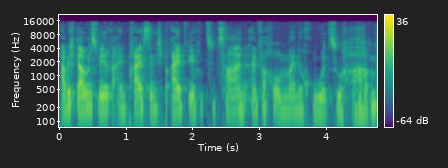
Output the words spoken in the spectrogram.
Aber ich glaube, das wäre ein Preis, den ich bereit wäre zu zahlen, einfach um meine Ruhe zu haben.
